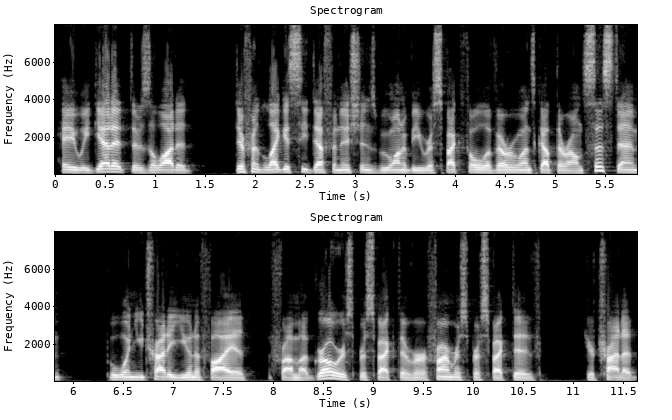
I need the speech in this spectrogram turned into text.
hey, we get it. There's a lot of different legacy definitions. We want to be respectful of everyone's got their own system, but when you try to unify it from a grower's perspective or a farmer's perspective, you're trying to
